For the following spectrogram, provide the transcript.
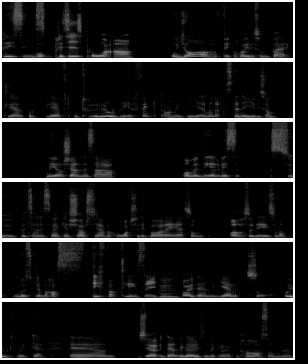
precis. Och precis på, ja. Och jag har, har ju liksom verkligen upplevt otrolig effekt av min IR-madrass. Den är ju liksom, när jag känner så här, ja men delvis superträningsvärk, jag har kört så jävla hårt så det bara är som, alltså det är som att muskeln bara har stiffat till sig. Mm. har ju den hjälpt så sjukt mycket. Eh, så jag, den vill jag liksom verkligen, verkligen ha som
